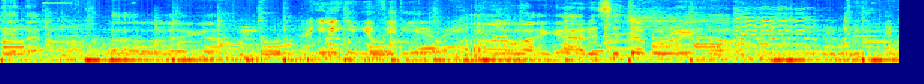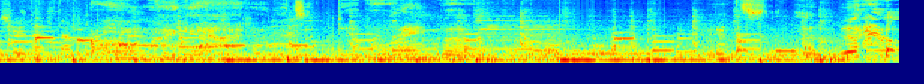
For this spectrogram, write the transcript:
at that. Oh my god. Are you making a video right now? Oh my god, it's a double rainbow. Take a picture of that double Oh my god, it's a double rainbow. It's a double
